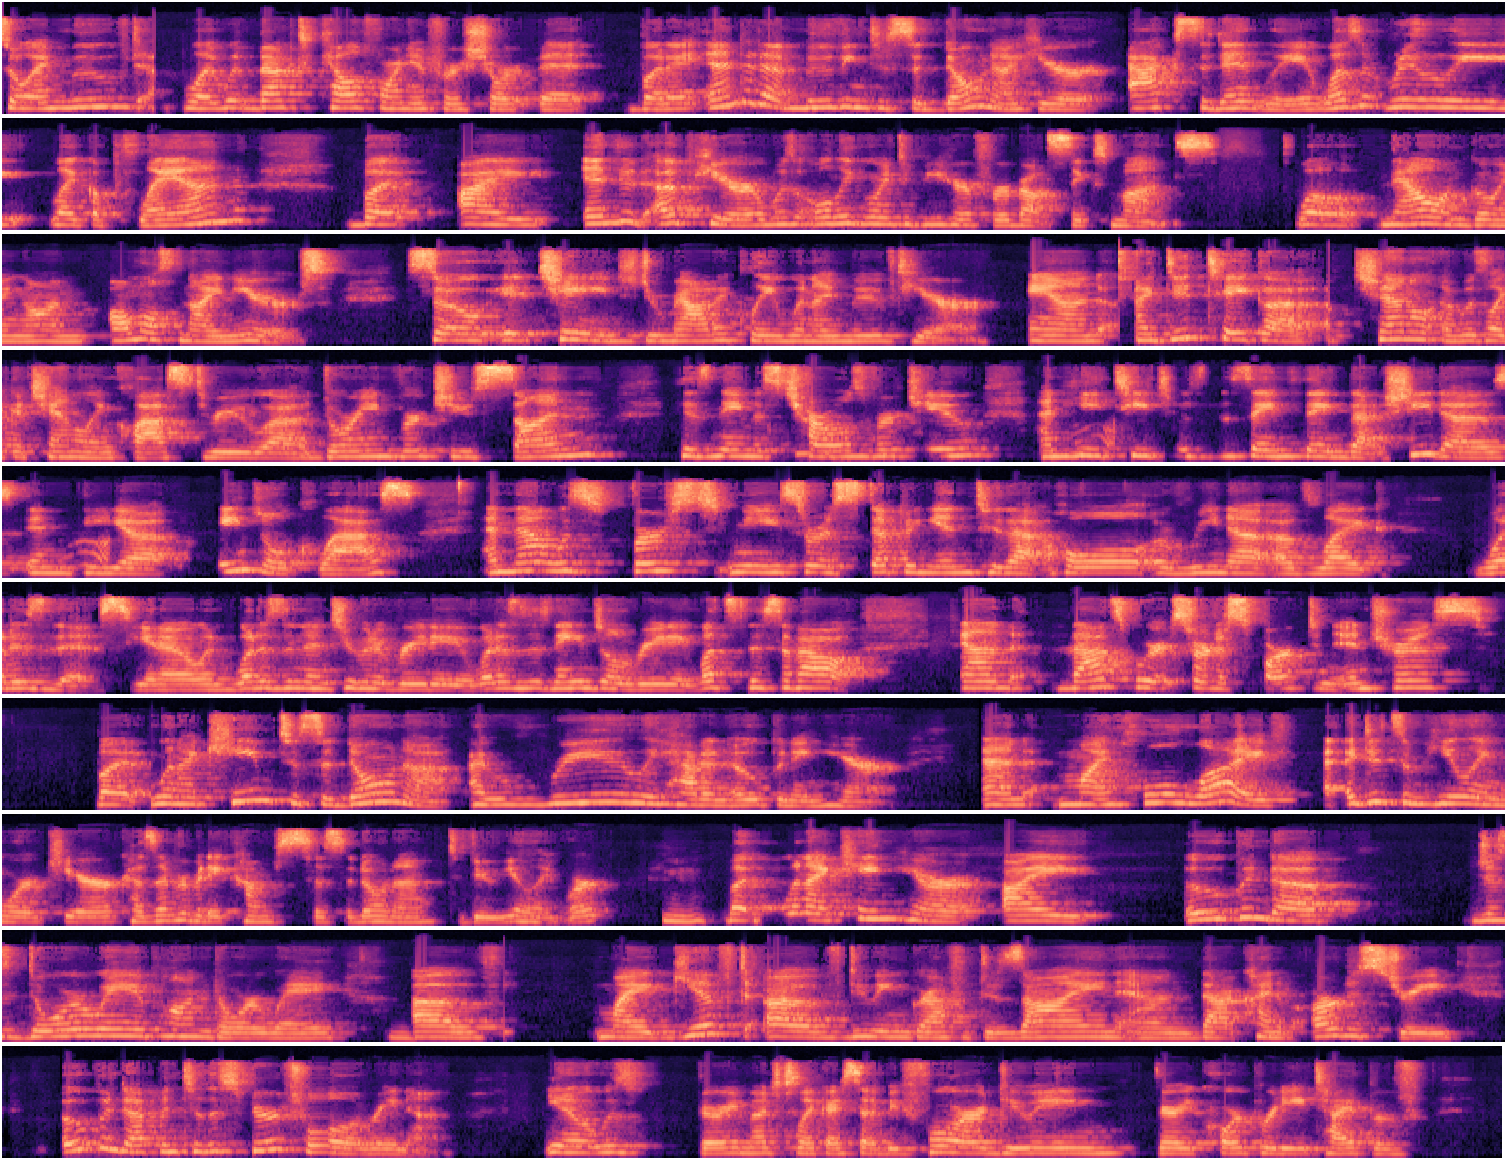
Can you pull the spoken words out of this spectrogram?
So I moved, well, I went back to California for a short bit, but I ended up moving to Sedona here accidentally. It wasn't really like a plan, but I ended up here was only going to be here for about six months. Well, now I'm going on almost nine years. So it changed dramatically when I moved here. And I did take a channel, it was like a channeling class through uh, Doreen Virtue's son. His name is Charles Virtue, and he teaches the same thing that she does in the uh, angel class. And that was first me sort of stepping into that whole arena of like, what is this? You know, and what is an intuitive reading? What is this angel reading? What's this about? And that's where it sort of sparked an interest. But when I came to Sedona, I really had an opening here. And my whole life, I did some healing work here because everybody comes to Sedona to do healing work. Mhm. But when I came here, I opened up just doorway upon doorway of my gift of doing graphic design and that kind of artistry opened up into the spiritual arena. You know, it was very much like I said before, doing very corporate type of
